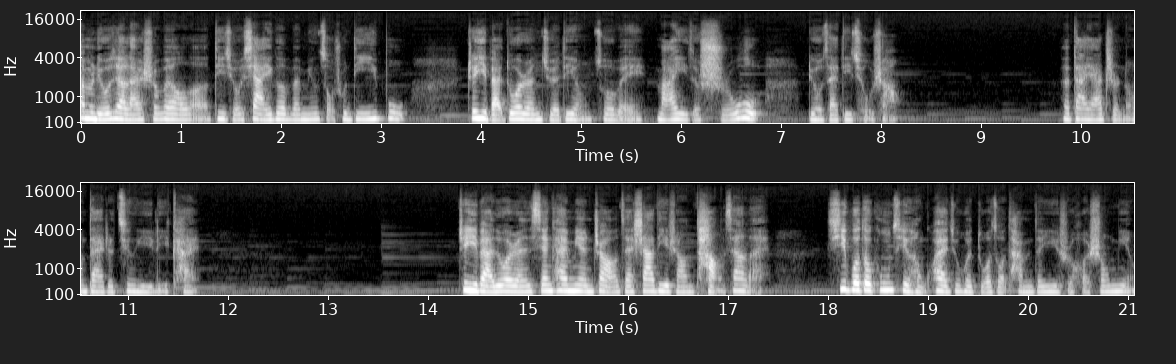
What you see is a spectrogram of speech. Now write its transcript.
他们留下来是为了地球下一个文明走出第一步。这一百多人决定作为蚂蚁的食物留在地球上。那大牙只能带着敬意离开。这一百多人掀开面罩，在沙地上躺下来。稀薄的空气很快就会夺走他们的意识和生命。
